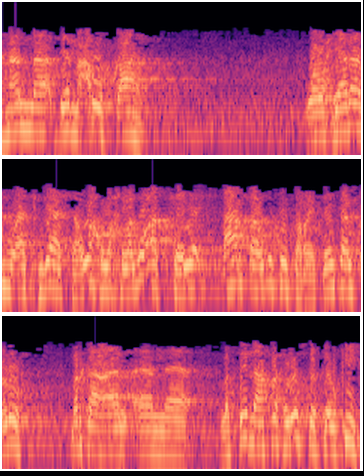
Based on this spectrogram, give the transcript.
ahaanna dee macruufka ah. Waa waxyaabaha mu'akidaadka wax wax lagu adkeeyo dhaartaa ugu sii sarraysa intaan xuruuf. Marka la sii dhaafo xuruufta tawkiid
